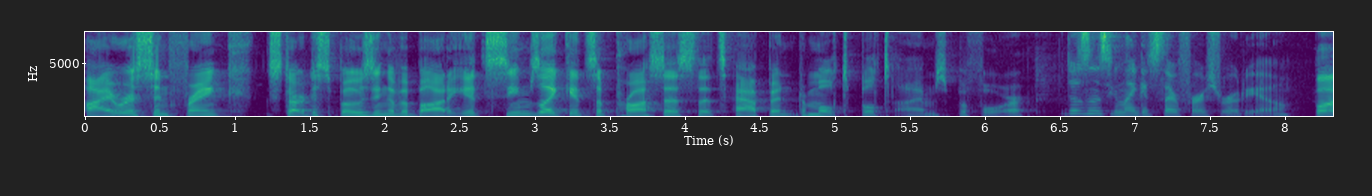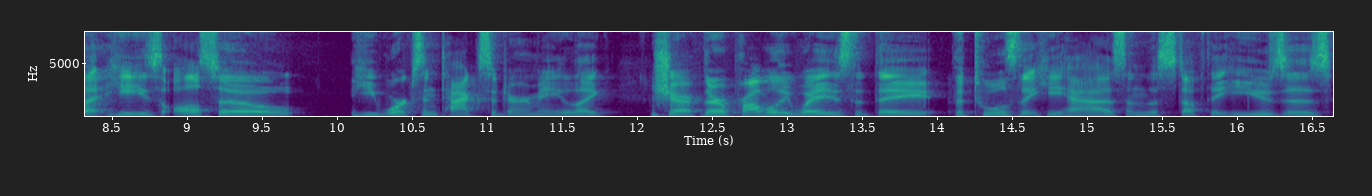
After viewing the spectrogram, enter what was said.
Iris and Frank start disposing of a body, it seems like it's a process that's happened multiple times before. It doesn't seem like it's their first rodeo. But he's also he works in taxidermy. Like Sure. there are probably ways that they the tools that he has and the stuff that he uses,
